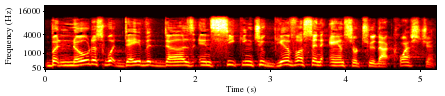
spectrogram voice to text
But notice what David does in seeking to give us an answer to that question.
